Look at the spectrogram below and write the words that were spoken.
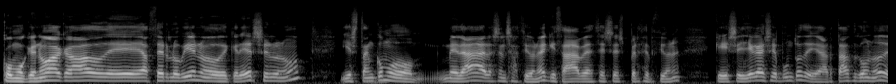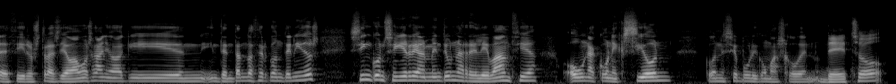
como que no ha acabado de hacerlo bien o de creérselo, ¿no? Y están como, me da la sensación, ¿eh? quizá a veces es percepción, ¿eh? que se llega a ese punto de hartazgo, ¿no? De decir, ostras, llevamos años aquí en- intentando hacer contenidos sin conseguir realmente una relevancia o una conexión con ese público más joven, ¿no? De hecho,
